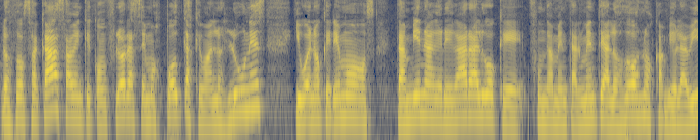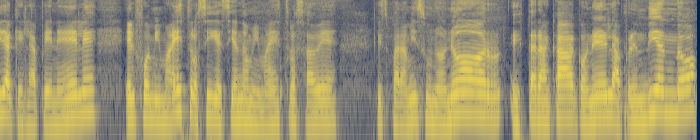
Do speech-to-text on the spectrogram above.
los dos acá. Saben que con Flor hacemos podcast que van los lunes y bueno, queremos también agregar algo que fundamentalmente a los dos nos cambió la vida, que es la PNL. Él fue mi maestro, sigue siendo mi maestro, sabe. Es, para mí es un honor estar acá con él aprendiendo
